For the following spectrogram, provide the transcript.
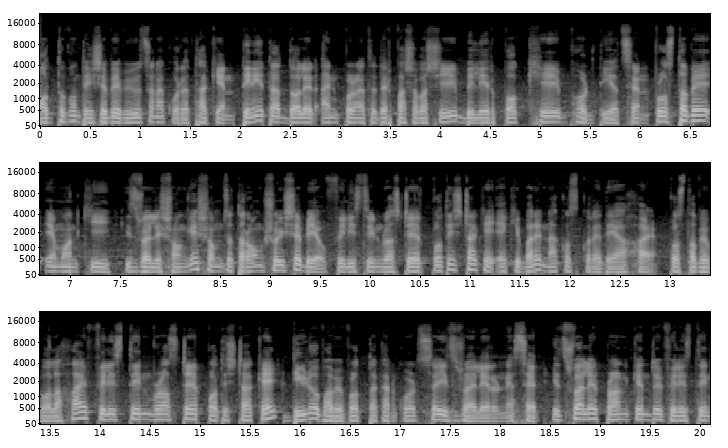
মধ্যপন্থী হিসেবে বিবেচনা করে থাকেন। তিনি তার দলের আইন প্রণেতাদের পাশাপাশি বিলের পক্ষে ভোট দিয়েছেন। প্রস্তাবে এমনকি ইসরায়েলের সঙ্গে সমঝোতার অংশ হিসেবেও ফিলিস্তিন রাষ্ট্রের প্রতিষ্ঠাকে একেবারে নাকচ করে দেয়া হয়। প্রস্তাবে বলা হয়, ফিলিস্তিন রাষ্ট্রের প্রতিষ্ঠাকে দৃঢ়ভাবে প্রত্যাখ্যান করছে ইসরায়েলের নেসেট। ইসরায়েলের প্রাণকেন্দ্রে ফিলিস্তিন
